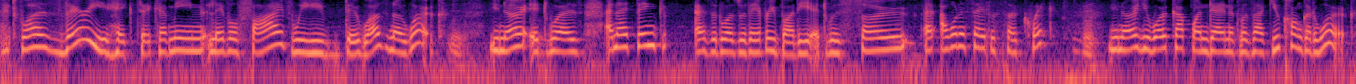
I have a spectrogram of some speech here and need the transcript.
it was very hectic. I mean, level five, we there was no work. Mm. You know, it was, and I think as it was with everybody, it was so. I, I want to say it was so quick. Mm. You know, you woke up one day and it was like you can't go to work,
